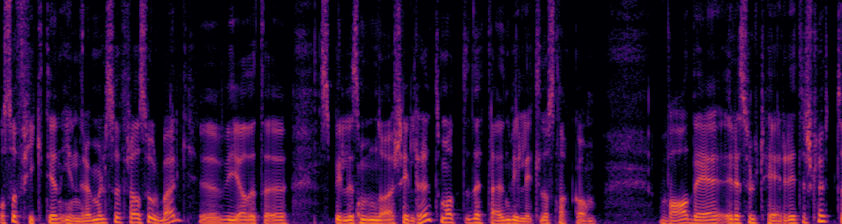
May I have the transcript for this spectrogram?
Og så fikk de en innrømmelse fra Solberg via dette spillet som nå er skildret, om at dette er hun villig til å snakke om. Hva det resulterer i til slutt,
